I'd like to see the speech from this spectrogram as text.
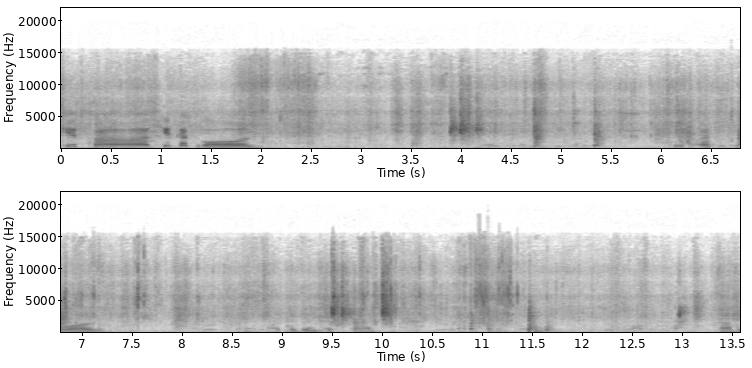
KitKat. KitKat Gold. KitKat Gold. Ito din KitKat. Grabe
